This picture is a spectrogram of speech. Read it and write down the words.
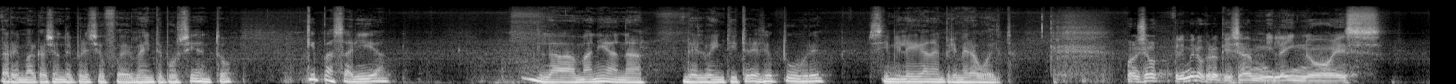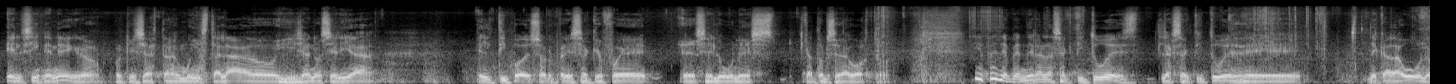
la remarcación de precios fue 20%. ¿Qué pasaría la mañana del 23 de octubre si Milei gana en primera vuelta? Bueno, yo primero creo que ya Milei no es el cisne negro, porque ya está muy instalado y ya no sería el tipo de sorpresa que fue ese lunes 14 de agosto. Y después dependerá las actitudes, las actitudes de, cada uno.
